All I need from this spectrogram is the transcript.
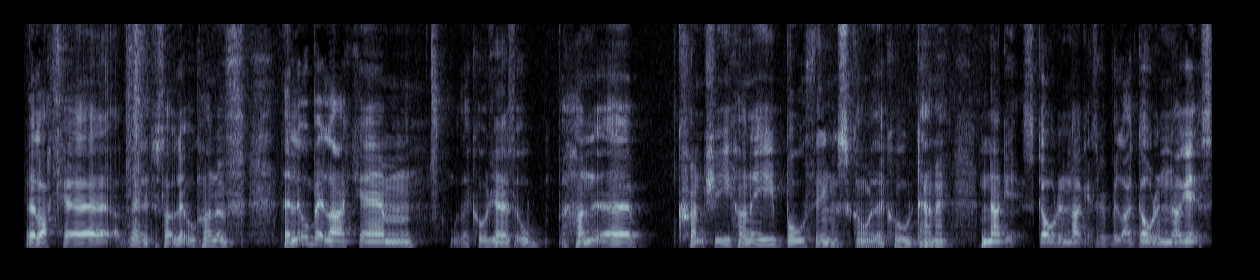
they're like, uh, they're just like little kind of, they're a little bit like, um, what they're called, you know, those little uh, crunchy honey ball things, I can't remember what they're called, damn it. Nuggets, golden nuggets. They're a bit like golden nuggets,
